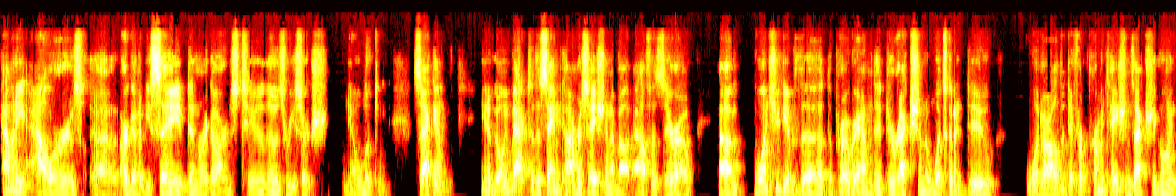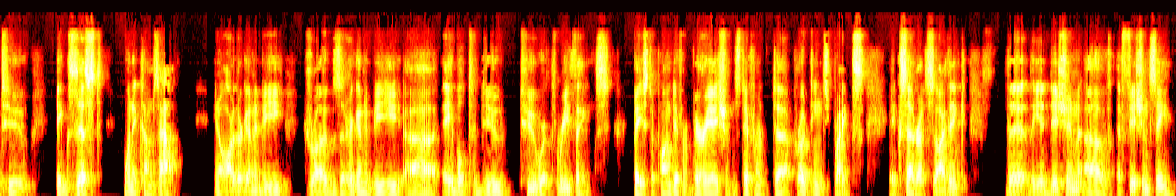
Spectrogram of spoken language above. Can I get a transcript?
How many hours uh, are going to be saved in regards to those research, you know, looking? Second, you know, going back to the same conversation about Alpha Zero, um, once you give the the program the direction of what's going to do what are all the different permutations actually going to exist when it comes out? You know, are there going to be drugs that are going to be uh, able to do two or three things based upon different variations, different uh, protein spikes, et cetera? So I think the the addition of efficiency,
